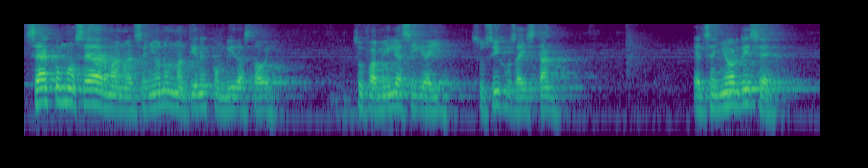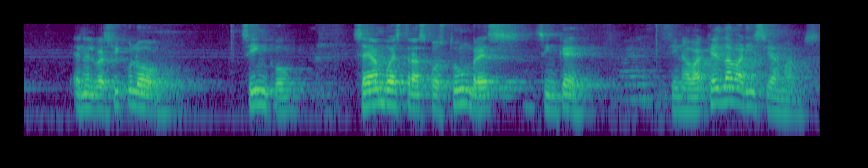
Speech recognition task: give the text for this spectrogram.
Sea como sea, hermano, el Señor nos mantiene con vida hasta hoy. Su familia sigue ahí, sus hijos ahí están. El Señor dice en el versículo 5, sean vuestras costumbres sin qué? Sin ¿Qué es la avaricia, hermanos?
